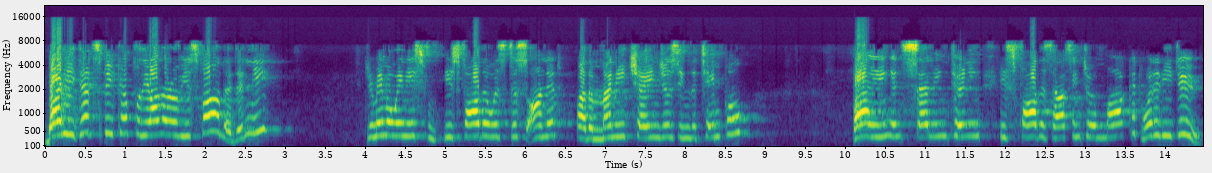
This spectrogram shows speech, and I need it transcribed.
But he did speak up for the honor of his father, didn't he? Do you remember when his, his father was dishonored by the money changers in the temple? Buying and selling, turning his father's house into a market. What did he do?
